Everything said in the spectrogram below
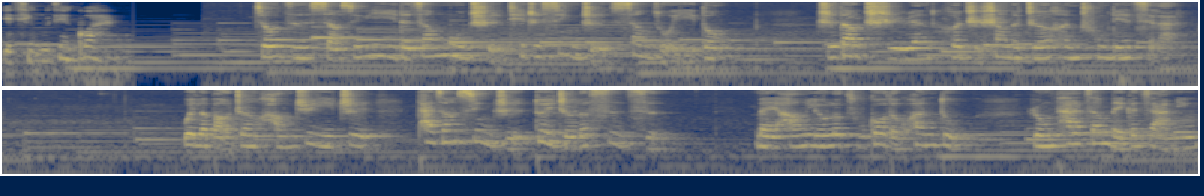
也请勿见怪。九子小心翼翼地将木尺贴着信纸向左移动，直到尺缘和纸上的折痕重叠起来。为了保证行距一致，他将信纸对折了四次，每行留了足够的宽度，容他将每个假名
